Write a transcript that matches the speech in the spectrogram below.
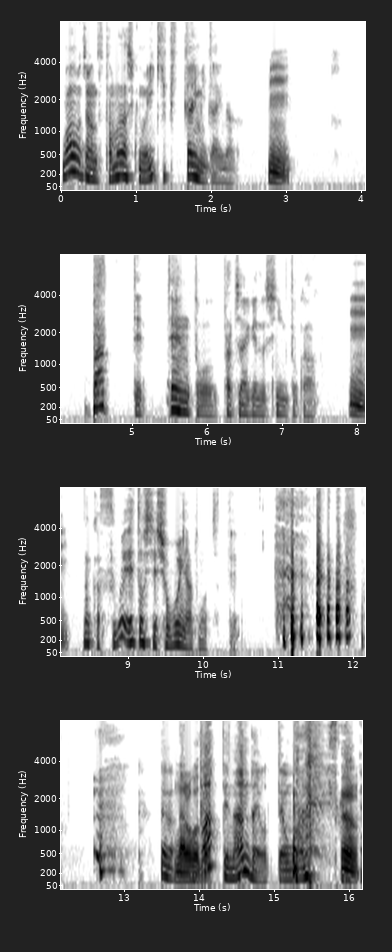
まおちゃんと玉梨くんは息ぴったりみたいな、うん。バッてテントを立ち上げるシーンとか、うん。なんかすごい絵としてしょぼいなと思っちゃって。だから、なるほどバってなんだよって思わないですか？うん。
